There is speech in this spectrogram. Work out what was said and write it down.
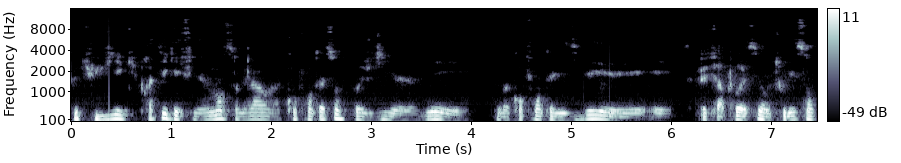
que tu vis et que tu pratiques et finalement ça met là la confrontation. Moi je dis, mais on va confronter les idées et, et ça peut faire progresser dans tous les sens.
